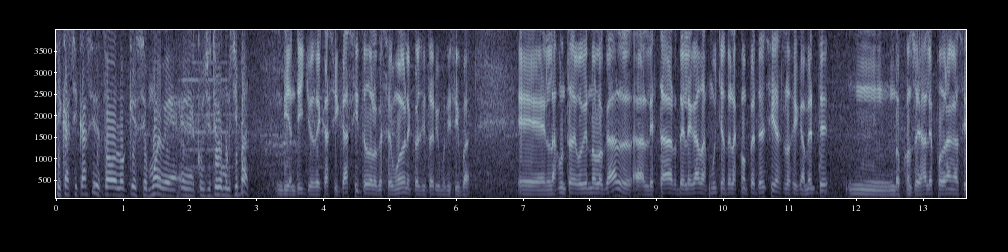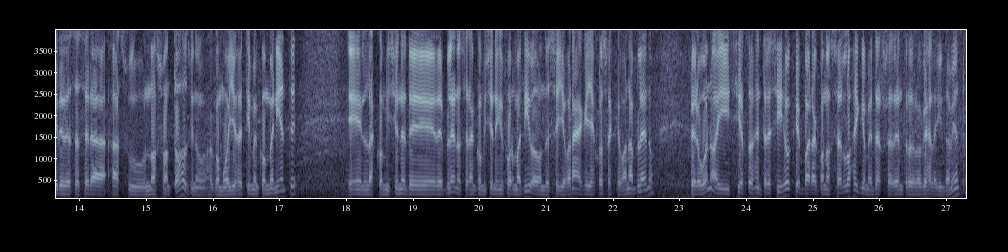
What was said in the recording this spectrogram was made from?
de casi casi de todo lo que se mueve en el consistorio municipal. Bien dicho, de casi casi todo lo que se mueve en el consistorio municipal. Eh, en la Junta de Gobierno local, al estar delegadas muchas de las competencias, lógicamente mm, los concejales podrán hacer y deshacer a, su, no a su antojo, sino a como ellos estimen conveniente. En las comisiones de, de pleno serán comisiones informativas donde se llevarán aquellas cosas que van a pleno pero bueno, hay ciertos entresijos que para conocerlos hay que meterse dentro de lo que es el ayuntamiento.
